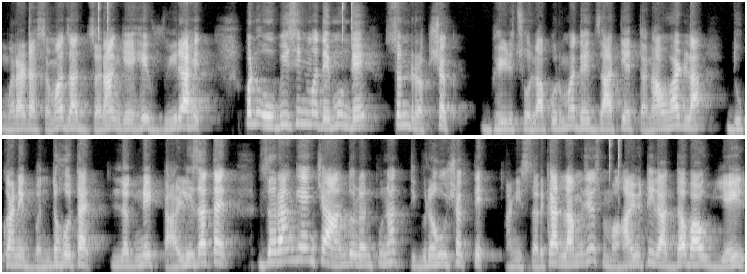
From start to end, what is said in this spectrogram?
मराठा समाजात जरांगे हे वीर आहेत. पण ओबीसीमध्ये मुंडे संरक्षक भीड सोलापूरमध्ये जातीय तणाव वाढला दुकाने बंद होत आहेत लग्ने टाळली जात आहेत. जरांगे यांचे आंदोलन पुन्हा तीव्र होऊ शकते आणि सरकारला म्हणजेच महायुतीला दबाव येईल.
